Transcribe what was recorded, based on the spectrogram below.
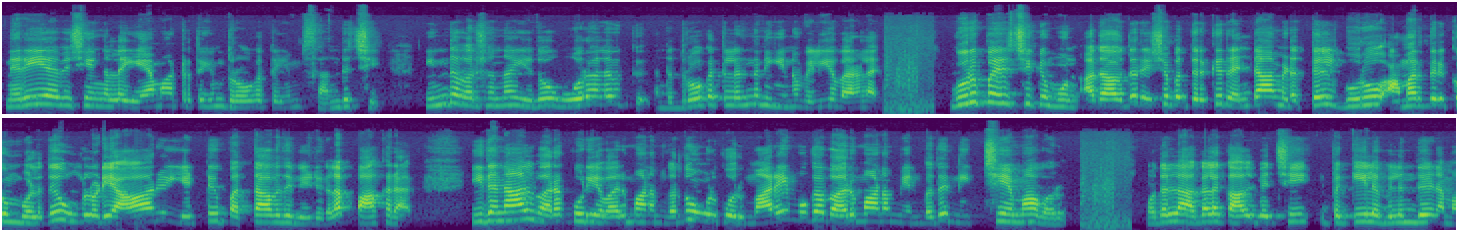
நிறைய விஷயங்கள்ல ஏமாற்றத்தையும் துரோகத்தையும் சந்திச்சு. இந்த வருஷம் தான் ஏதோ ஓரளவுக்கு அந்த துரோகத்துல இருந்து நீங்க இன்னும் வெளியே வரல. குரு பயிற்சிக்கு முன் அதாவது ரிஷபத்திற்கு இரண்டாம் இடத்தில் குரு அமர்ந்திருக்கும் பொழுது உங்களுடைய ஆறு எட்டு பத்தாவது வீடுகளை பாக்குறாரு. இதனால் வரக்கூடிய வருமானம்ங்கிறது உங்களுக்கு ஒரு மறைமுக வருமானம் என்பது நிச்சயமா வரும். முதல்ல அகல கால் வச்சு இப்ப கீழே விழுந்து நம்ம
